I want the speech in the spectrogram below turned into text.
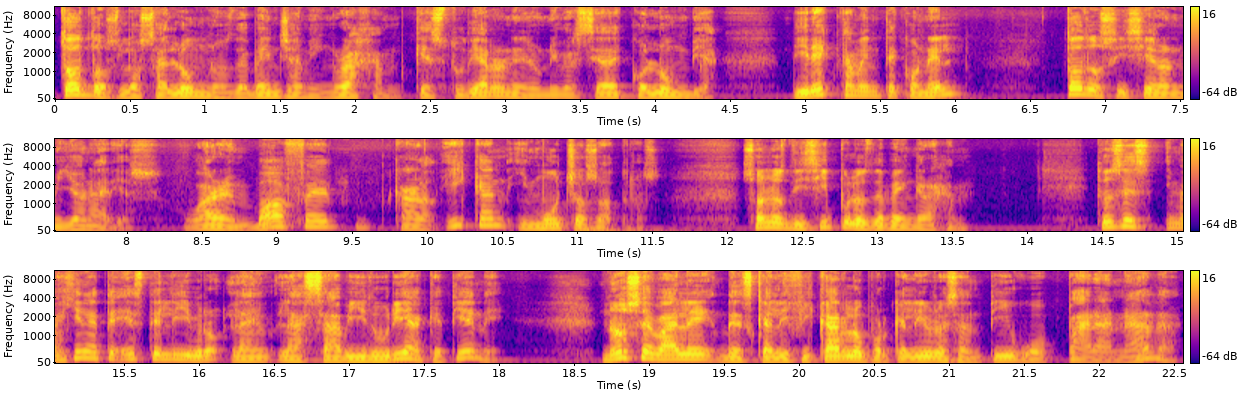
todos los alumnos de Benjamin Graham que estudiaron en la Universidad de Columbia directamente con él, todos se hicieron millonarios. Warren Buffett, Carl Icahn y muchos otros. Son los discípulos de Ben Graham. Entonces, imagínate este libro, la, la sabiduría que tiene. No se vale descalificarlo porque el libro es antiguo, para nada.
